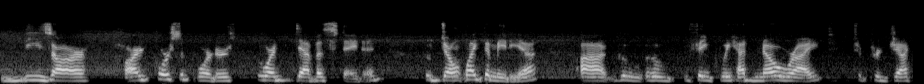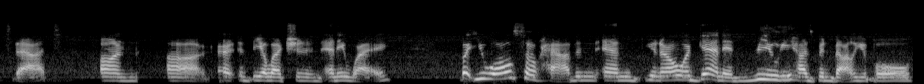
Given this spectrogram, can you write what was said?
These are hardcore supporters who are devastated, who don't like the media, uh, who, who think we had no right to project that on uh, the election in any way but you also have and and you know again it really has been valuable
